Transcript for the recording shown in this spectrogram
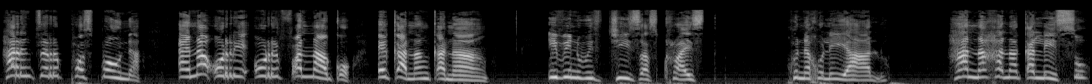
ha re ntse re postpona ena even with jesus christ go ne go le yalo ha nagana ka leso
